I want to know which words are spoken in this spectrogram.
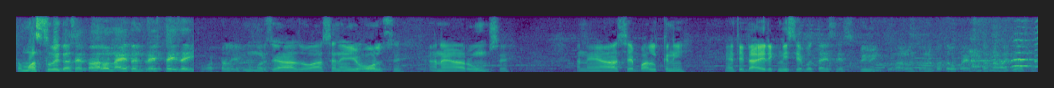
તો મસ્ત સુવિધા છે. તો હાલો નાઈ ધોઈને ફ્રેશ થઈ જાય. હોટલ એક નંબર છે આ જો આ છે ને એ હોલ છે અને આ રૂમ છે. અને આ છે બાલ્કની. ત્યાંથી ડાયરેક્ટ નીચે બતાવે છે સ્વિમિંગ પુલ. હાલો હું તમને બતાવું ભાઈ હું તો નવા ગયા છું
